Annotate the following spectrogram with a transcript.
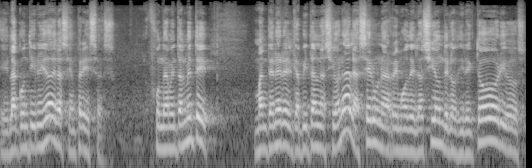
eh, la continuidad de las empresas. Fundamentalmente, mantener el capital nacional, hacer una remodelación de los directorios,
